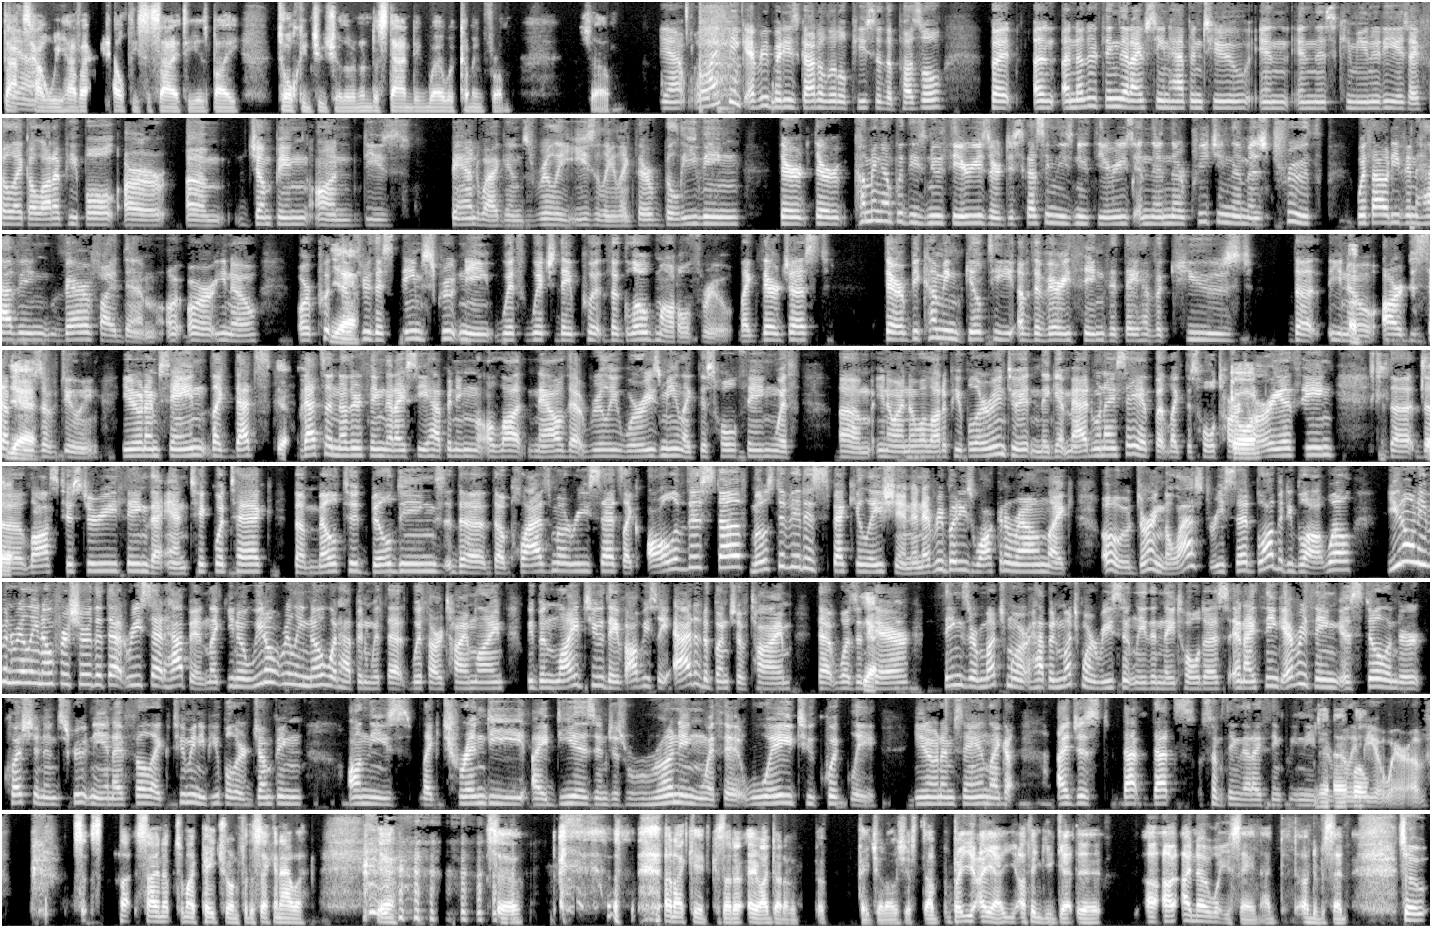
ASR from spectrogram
that's yeah. how we have a healthy society is by talking to each other and understanding where we're coming from. So, yeah, well, I think everybody's got a little piece of the puzzle. But an, another thing that I've seen happen too in in this community is I feel like a lot of people are um, jumping on these bandwagons really easily. Like they're believing they're they're coming up with these new theories or discussing these new theories and then they're preaching them as truth without even having verified them or, or you know or put yeah. them through the same scrutiny with which they put the globe model through like they're just they're becoming guilty of the very thing that they have accused the you know uh, our deceptors yeah. of doing you know what i'm saying like that's yeah. that's another thing that i see happening a lot now that really worries me like this whole thing with um you know i know a lot of people are into it and they get mad when i say it but like this whole tartaria thing the the yeah. lost history thing the antiquitech the melted buildings the the plasma resets like all of this stuff most of it is speculation and everybody's walking around like oh during the last reset blah blah blah well you don't even really know for sure that that reset happened. Like, you know, we don't really know what happened with that, with our timeline. We've been lied to. They've obviously added a bunch of time that wasn't yeah. there. Things are much more, happened much more recently than they told us. And I think everything is still under question and scrutiny. And I feel like too many people are jumping on these like trendy ideas and just running with it way too quickly. You know what I'm saying? Like, I just, that, that's something that I think we need yeah, to really well, be aware of s- sign up to my Patreon for the second hour. Yeah. so, and I kid because I don't. I don't have a, a Patreon. I was just, uh, but yeah, yeah. I think you get the I, I know what you're saying, hundred percent. So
